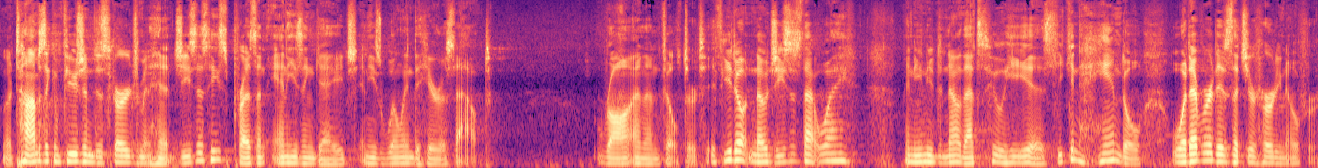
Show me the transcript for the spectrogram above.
When times of confusion and discouragement hit, Jesus, He's present and He's engaged and He's willing to hear us out, raw and unfiltered. If you don't know Jesus that way, then you need to know that's who He is. He can handle whatever it is that you're hurting over.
